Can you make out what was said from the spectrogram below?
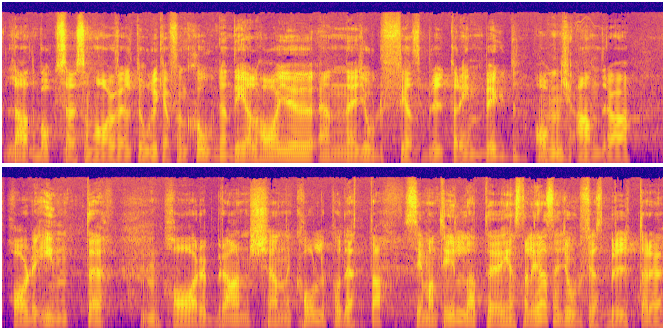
laddboxar som har väldigt olika funktion. En del har ju en jordfelsbrytare inbyggd och mm. andra har det inte. Mm. Har branschen koll på detta? Ser man till att det installeras en jordfelsbrytare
